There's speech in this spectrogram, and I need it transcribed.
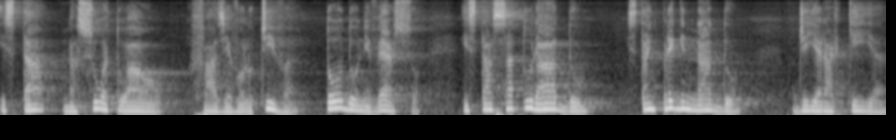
está na sua atual fase evolutiva, todo o universo está saturado, está impregnado de hierarquia,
